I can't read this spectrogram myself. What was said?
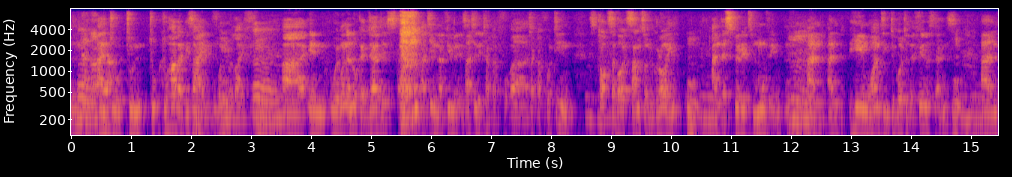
Mm. and to, to, to, to have a design for your mm. life. Mm. Uh, in we're going to look at Judges uh, 13 in a few minutes. Actually, chapter uh, chapter 14 mm-hmm. talks about Samson growing mm. mm-hmm. and the Spirit moving mm-hmm. and and him wanting to go to the Philistines and.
